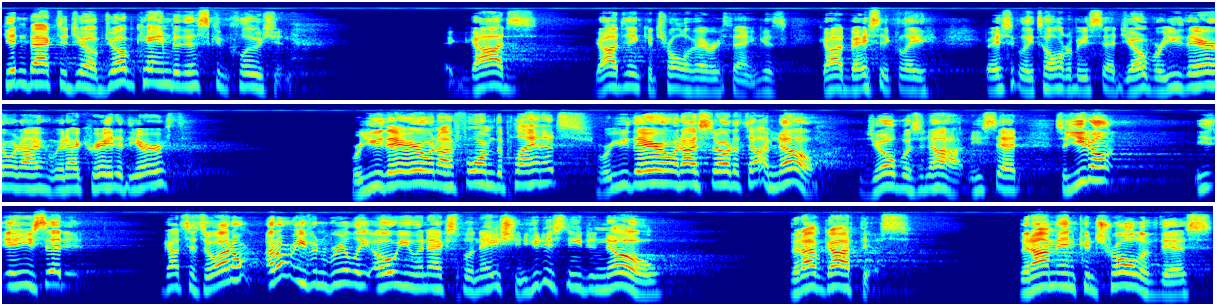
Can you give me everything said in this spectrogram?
getting back to Job, Job came to this conclusion. God's, God's in control of everything. Because God basically, basically told him, He said, Job, were you there when I, when I created the earth? Were you there when I formed the planets? Were you there when I started time? No, Job was not. He said, So you don't, he, he said, God said, So I don't, I don't even really owe you an explanation. You just need to know that I've got this that I'm in control of this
